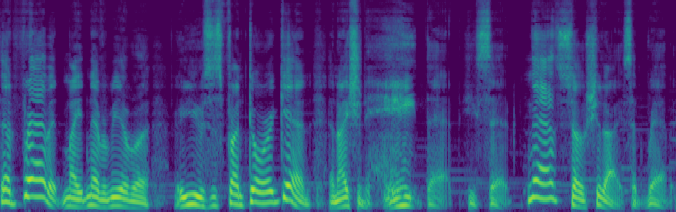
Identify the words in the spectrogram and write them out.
that Rabbit might never be able to use his front door again, and I should hate that, he said. Nah, so should I, said Rabbit.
